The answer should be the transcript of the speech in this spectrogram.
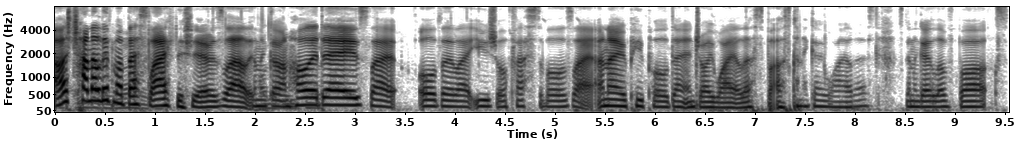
I was trying to live my best life this year as well. Gonna go on holidays, like all the like usual festivals. Like I know people don't enjoy wireless, but I was gonna go wireless. I was gonna go Lovebox.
